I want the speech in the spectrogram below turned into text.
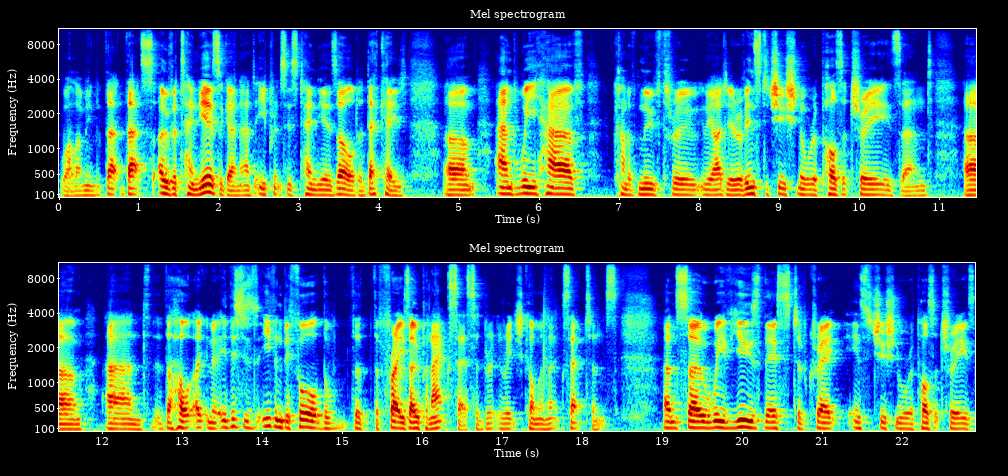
well, I mean, that that's over 10 years ago now. ePrints is 10 years old, a decade. Um, and we have kind of moved through the idea of institutional repositories and um, and the whole, uh, you know, this is even before the, the, the phrase open access had re reached common acceptance. And so we've used this to create institutional repositories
